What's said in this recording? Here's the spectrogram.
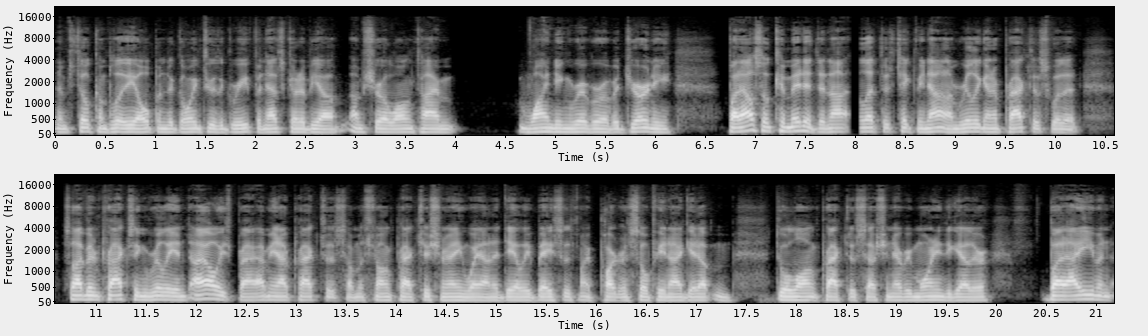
I'm still completely open to going through the grief, and that's going to be a, I'm sure, a long time, winding river of a journey. But I also committed to not let this take me down. I'm really going to practice with it. So I've been practicing really, and I always practice. I mean, I practice. I'm a strong practitioner anyway on a daily basis. My partner Sophie and I get up and do a long practice session every morning together. But I even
